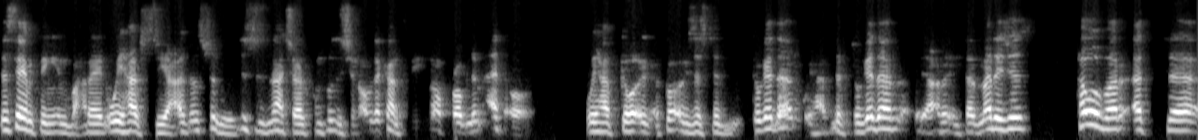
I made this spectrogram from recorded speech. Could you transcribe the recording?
The same thing in Bahrain. We have Shias and Sunnis. This is natural composition of the country. No problem at all. We have co coexisted together. We have lived together. We are intermarriages. However, at uh,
